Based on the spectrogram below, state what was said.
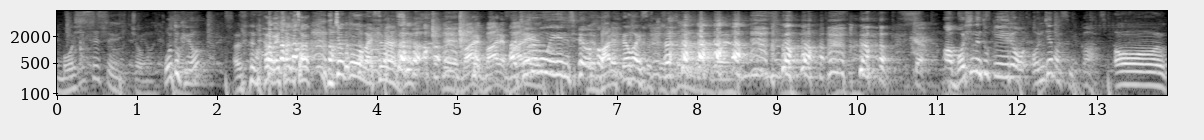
멋있을 수 있죠. 어떡해요? 아, 왜 자꾸 자꾸 이쪽 보고 말씀하시지? 네, 말에 말에 아, 말에 저를 보고 얘기해 주세요. 네, 말에 뼈가 있었죠. 죄송합니다. 네. 자, 아, 멋있는 토끼를 어- 언제 봤습니까? 어,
